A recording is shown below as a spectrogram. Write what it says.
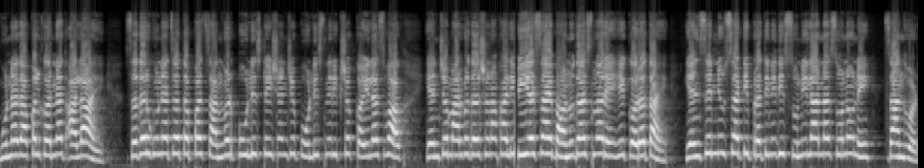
गुन्हा दाखल करण्यात आला आहे. सदर गुन्ह्याचा तपास चांदवड पोलीस स्टेशनचे पोलीस निरीक्षक कैलास वाघ यांच्या मार्गदर्शनाखाली पी एस आय भानुदास नरे हे करत आहे. एनसेन न्यूजसाठी प्रतिनिधी सुनील अण्णा सोनवणे चांदवड.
